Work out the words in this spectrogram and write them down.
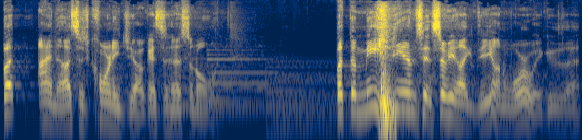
But I know, it's a corny joke. It's, it's an old one. But the mediums, and some of you like, Dionne Warwick, who's that?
